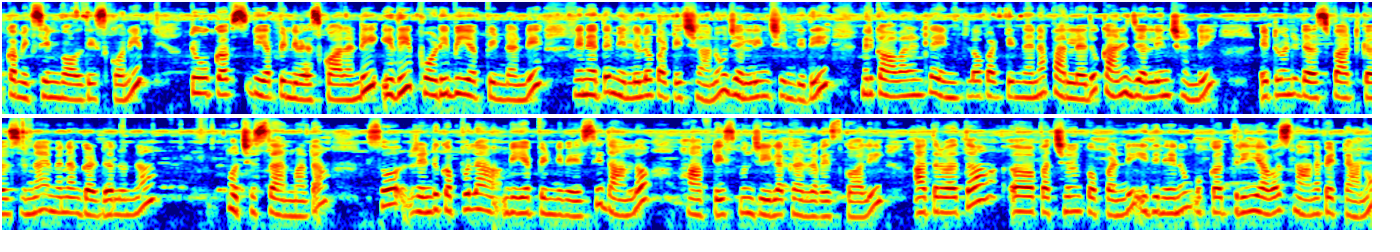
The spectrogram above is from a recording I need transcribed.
ఒక మిక్సింగ్ బౌల్ తీసుకొని టూ కప్స్ బియ్యపిండి వేసుకోవాలండి. ఇది పొడి బియ్యపిండి అండి నేనైతే మిల్లులో పట్టించాను. జల్లించింది ఇది. మీరు కావాలంటే ఇంట్లో పట్టిందైనా పర్లేదు కానీ జల్లించండి. ఎటువంటి డస్ట్ పార్టికల్స్ ఉన్నా ఏమైనా గడ్డలు ఉన్నా వచ్చేస్తాయి అన్నమాట సో రెండు కప్పుల బియ్యపిండి వేసి దానిలో హాఫ్ టీ స్పూన్ జీలకర్ర వేసుకోవాలి. ఆ తర్వాత పచ్చని పచ్చెనగపప్పు అండి. ఇది నేను ఒక త్రీ అవర్స్ నానబెట్టాను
